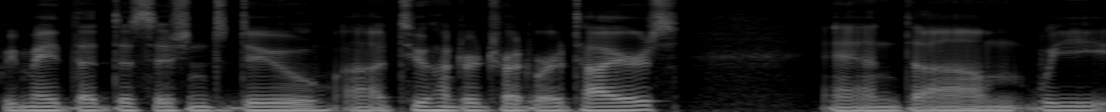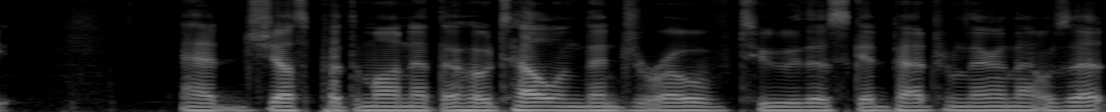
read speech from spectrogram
we made the decision to do uh, 200 treadwear tires, and um, we had just put them on at the hotel and then drove to the skid pad from there, and that was it.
